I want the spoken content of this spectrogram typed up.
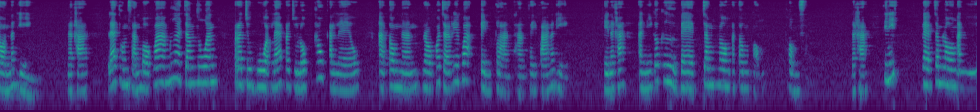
ตอนนั่นเองนะคะ และทอมสันบอกว่าเมื่อจำนวนประจุบวกและประจุลบเข้ากันแล้ว อะตอมนั้นเราก็จะเรียกว่าเป็นกลางทางไฟฟ้านั่นเองเห็นนะคะ อันนี้ก็คือแบบจำลองอะตอมของทอมสันนะคะ ทีนี้แบบจำลองอันนี้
